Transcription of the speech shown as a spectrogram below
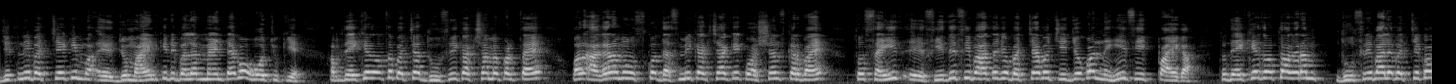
जितनी बच्चे की जो माइंड की डेवलपमेंट है, वो हो चुकी है। अब देखिए दोस्तों, बच्चा दूसरी कक्षा में पढ़ता है, और अगर हम उसको दसवीं कक्षा के क्वेश्चन करवाएँ तो सही, सीधी सी बात है, जो बच्चा वो चीज़ों को नहीं सीख पाएगा। तो देखिए दोस्तों, अगर हम दूसरे वाले बच्चे को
